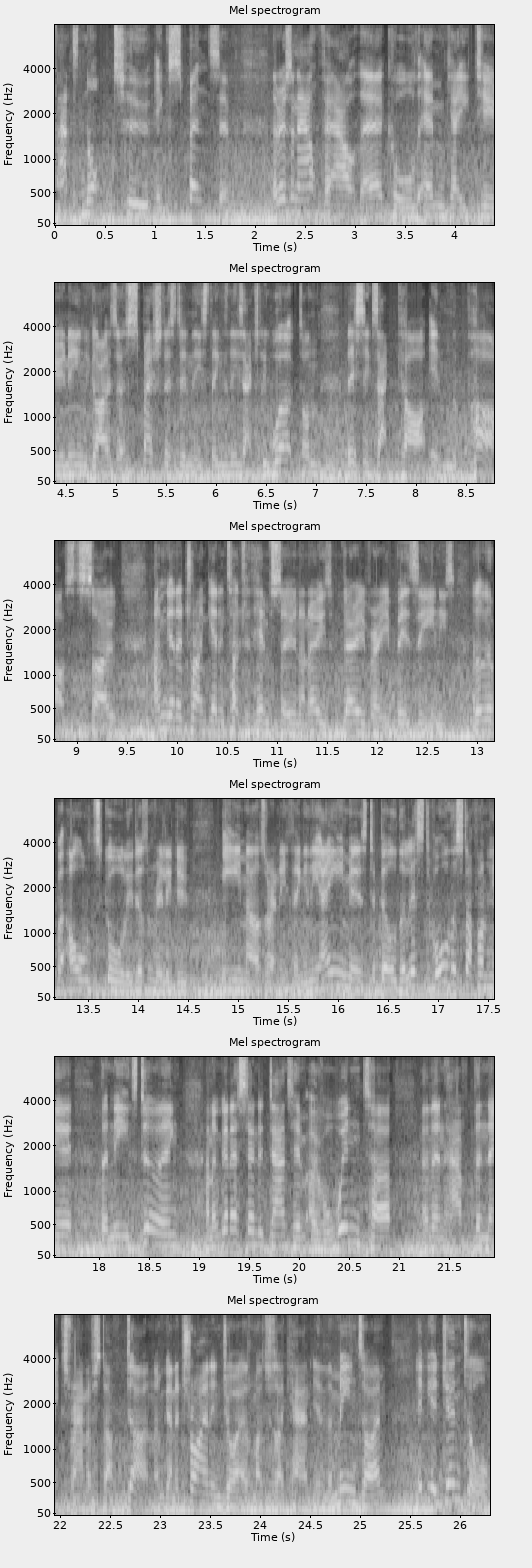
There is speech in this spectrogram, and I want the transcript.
that's not too expensive. There is an outfit out there called MK Tuning. The guy's a specialist in these things, and he's actually worked on this exact car in the past. So I'm going to try and get in touch with him soon. I know he's very, very busy, and he's a little bit old school. He doesn't really do emails or anything. And the aim is to build a list of all the stuff on here that needs doing, and I'm going to send it down to him over winter, and then have the next round of stuff done. I'm going to try and enjoy it as much as I can in the meantime. If you're gentle,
